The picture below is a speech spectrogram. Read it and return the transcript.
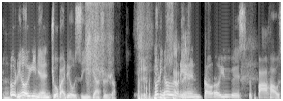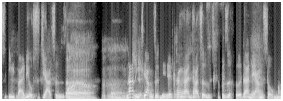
哼，二零二一年九百六十一架次绕。二零二二年到二月十八号是一百六十架次，知道吗？那你这样子，你来看看，它这不是核弹两手吗？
